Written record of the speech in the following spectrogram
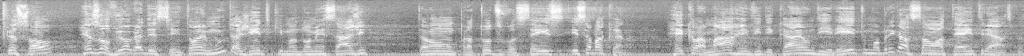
o pessoal resolveu agradecer. Então é muita gente que mandou mensagem. Então, para todos vocês, isso é bacana. Reclamar, reivindicar é um direito, uma obrigação até, entre aspas.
